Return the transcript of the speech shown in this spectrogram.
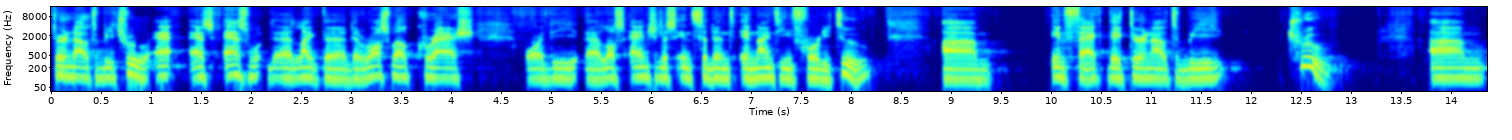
turned out to be true. As as like the the Roswell crash, or the uh, Los Angeles incident in 1942. Um, in fact, they turn out to be true. Um,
